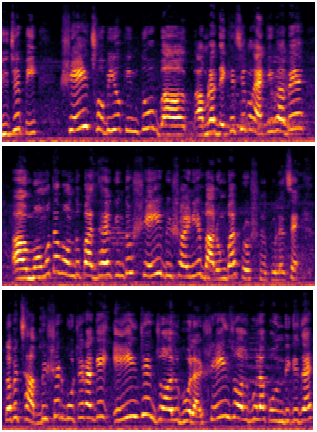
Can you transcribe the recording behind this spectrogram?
বিজেপি সেই ছবিও কিন্তু আমরা দেখেছি এবং একইভাবে মমতা বন্দ্যোপাধ্যায় কিন্তু সেই বিষয় নিয়ে বারংবার প্রশ্ন তুলেছে। তবে ছাব্বিশের ভোটের আগে এই যে জলঘোলা, সেই জলঘোলা কোন দিকে যায়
